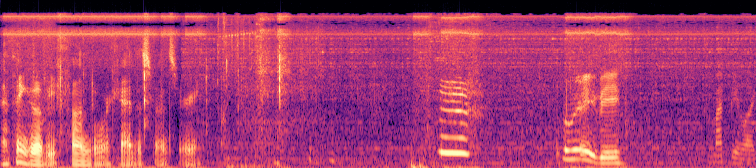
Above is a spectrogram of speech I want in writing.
I think it would be fun to work at a dispensary. Maybe. It might be like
